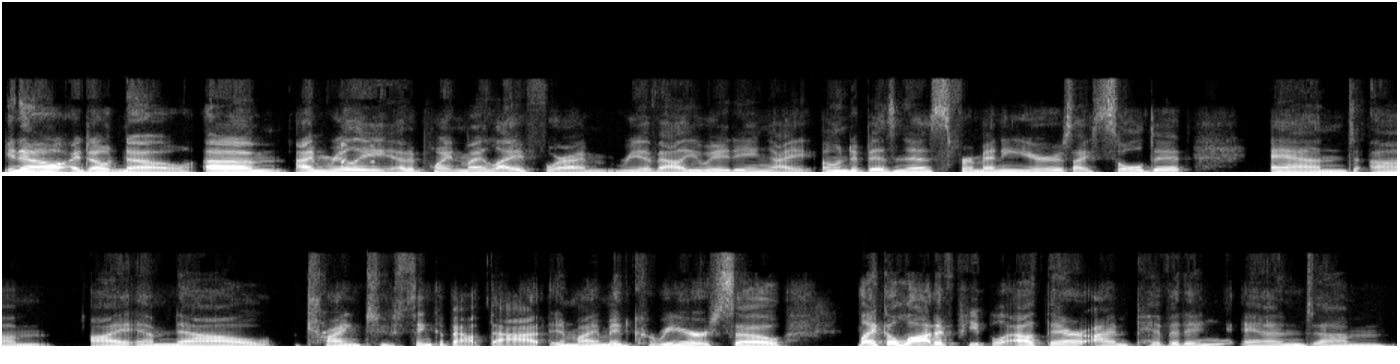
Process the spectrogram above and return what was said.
you know, I don't know. Um, I'm really at a point in my life where I'm reevaluating. I owned a business for many years. I sold it, and um, I am now trying to think about that in my mid career. So, like a lot of people out there, I'm pivoting and um,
